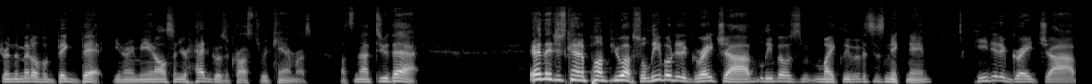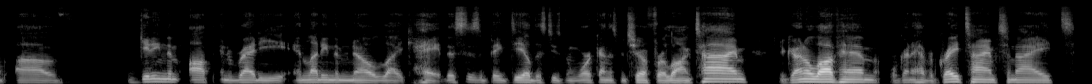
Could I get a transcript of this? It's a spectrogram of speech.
during the middle of a big bit you know what i mean all of a sudden your head goes across three cameras let's not do that and they just kind of pump you up. So Lebo did a great job. Lebo's Mike Leibovitz's nickname. He did a great job of getting them up and ready and letting them know, like, hey, this is a big deal. This dude's been working on this material for a long time. You're gonna love him. We're gonna have a great time tonight.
